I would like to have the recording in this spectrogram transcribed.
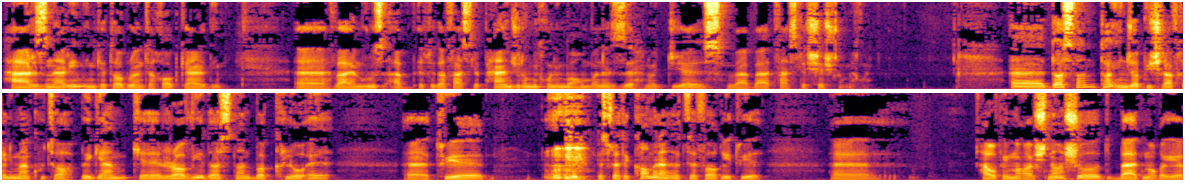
هرز نریم این کتاب رو انتخاب کردیم. و امروز ابتدا فصل پنج رو می‌خونیم با عنوان ذهن و جسم و بعد فصل شش رو می‌خونیم. داستان تا اینجا پیش رفت خیلی من کوتاه بگم که راوی داستان با کلوه توی به صورت کاملا اتفاقی توی هواپیما آشنا شد. بعد موقع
